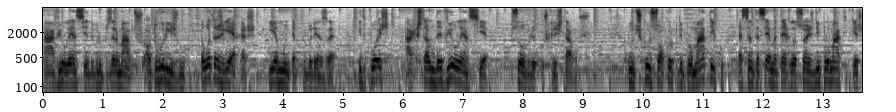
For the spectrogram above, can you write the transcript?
à violência de grupos armados, ao terrorismo, a outras guerras e a muita pobreza. E depois há a questão da violência sobre os cristãos. No discurso ao corpo diplomático, a Santa Sé mantém relações diplomáticas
